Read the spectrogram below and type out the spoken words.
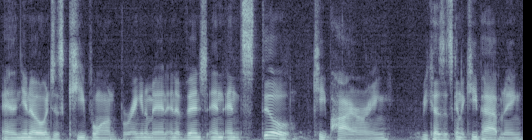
And you know, and just keep on bringing them in, and eventually, and and still keep hiring because it's going to keep happening.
